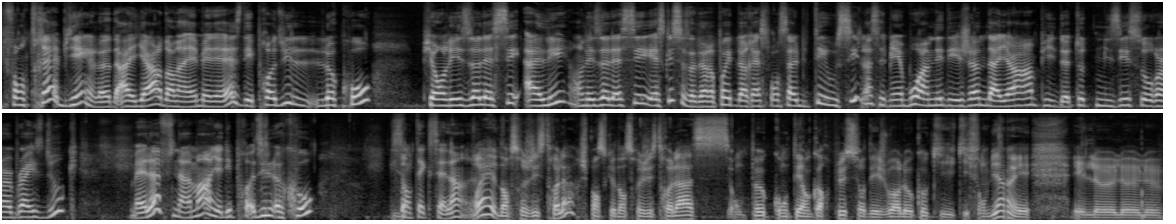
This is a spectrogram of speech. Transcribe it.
font très bien ailleurs dans la MLS, des produits locaux puis on les a laissés aller, on les a laissés. Est-ce que ça ne devrait pas être leur responsabilité aussi? C'est bien beau amener des jeunes d'ailleurs, puis de tout miser sur un Bryce Duke. Mais là, finalement, il y a des produits locaux qui sont excellents. Là. Ouais, dans ce registre-là. Je pense que dans ce registre-là, on peut compter encore plus sur des joueurs locaux qui, qui font bien. Et, et le, le,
